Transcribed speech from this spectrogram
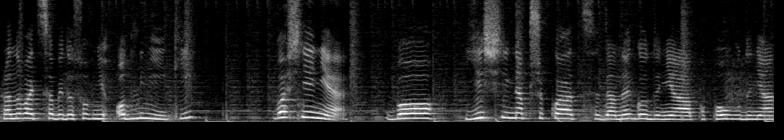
planować sobie dosłownie od? Właśnie nie, bo jeśli na przykład danego dnia, popołudnia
